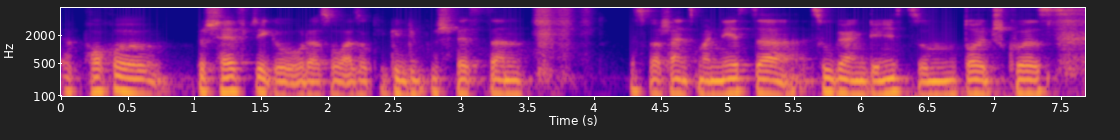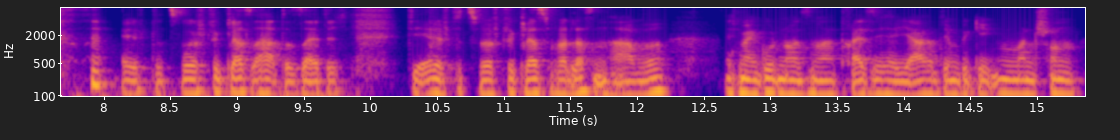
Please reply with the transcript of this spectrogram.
Epoche beschäftige oder so. Also die geliebten Schwestern ist wahrscheinlich mein nächster Zugang, den ich zum Deutschkurs 11., 12. Klasse hatte, seit ich die 11., 12. Klasse verlassen habe ich meine, gut, 1930er Jahre, dem begegnet man schon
